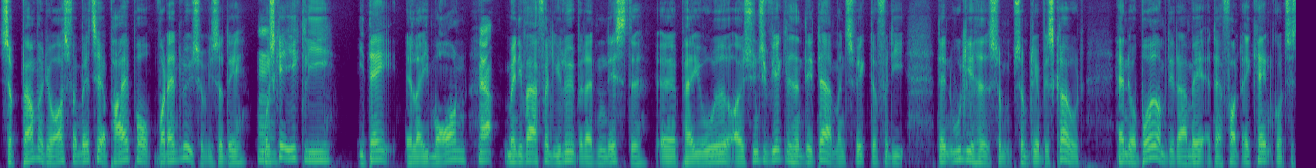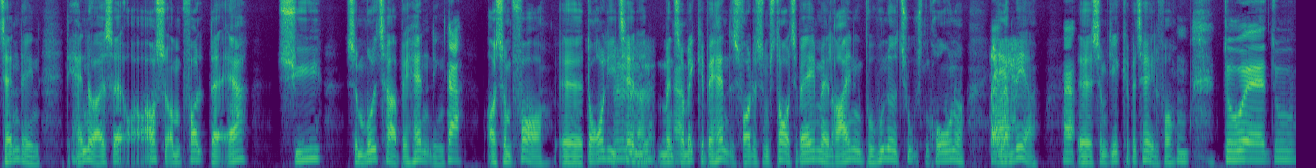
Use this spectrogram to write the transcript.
så bør man jo også være med til at pege på, hvordan løser vi så det? Mm. Måske ikke lige i dag eller i morgen, ja. men i hvert fald i løbet af den næste øh, periode. Og jeg synes i virkeligheden, det er der, man svigter, fordi den ulighed, som, som bliver beskrevet, handler jo både om det der med, at der er folk, der ikke kan gå til tandlægen. Det handler altså også om folk, der er syge, som modtager behandling. Ja og som får øh, dårlige tænder, men som ikke kan behandles for det, som står tilbage med en regning på 100.000 kroner ja. eller mere ja. øh, som de ikke kan betale for. Mm. Du, øh, du,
